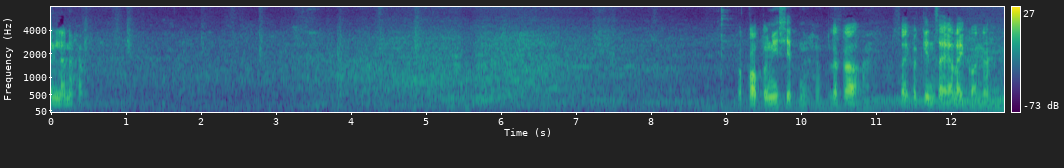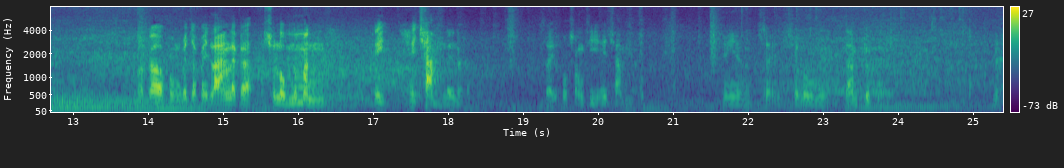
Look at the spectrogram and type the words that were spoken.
น่นแล้วนะครับ ประกอบตรงนี้เสร็จนะครับ แล้วก็ใส่ประเก็นใส่อะไรก่อนนะ แล้วก็ผมก็จะไปล้างแล้วก็ฉลมน้ำมันให้ให้ฉ่ำเลยนะครับ ใส่พวกสองที่ให้ฉ่ำอย่างเงี้ยใส่ฉลมตามจุดนะ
